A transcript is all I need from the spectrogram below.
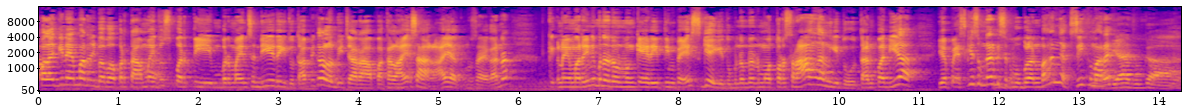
apalagi Neymar di babak pertama itu seperti bermain sendiri gitu. Tapi kalau bicara apakah layak, salah layak menurut saya karena Neymar ini benar-benar mengcarry tim PSG gitu, benar-benar motor serangan gitu. Tanpa dia, ya PSG sebenarnya bisa kebobolan banyak sih kemarin. Dia juga.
